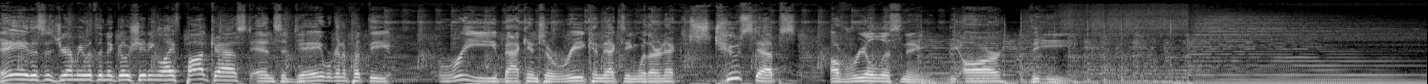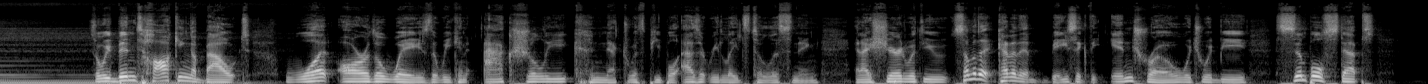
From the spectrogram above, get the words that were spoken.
Hey, this is Jeremy with the Negotiating Life podcast, and today we're going to put the re back into reconnecting with our next two steps of real listening the R, the E. So, we've been talking about what are the ways that we can actually connect with people as it relates to listening and i shared with you some of the kind of the basic the intro which would be simple steps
